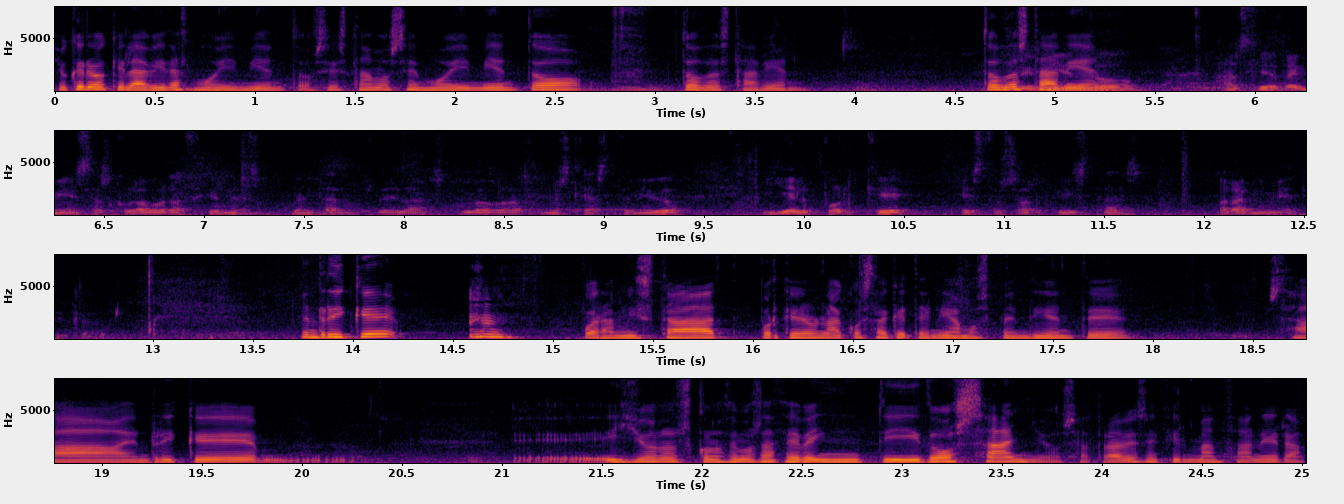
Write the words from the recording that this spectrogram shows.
Yo creo que la vida es movimiento. Si estamos en movimiento, todo está bien. Todo está bien. Han sido también esas colaboraciones. Cuéntanos de las colaboraciones que has tenido y el por qué estos artistas para Mimética. Enrique, por amistad, porque era una cosa que teníamos pendiente. O sea, Enrique eh, y yo nos conocemos hace 22 años a través de Film Manzanera.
